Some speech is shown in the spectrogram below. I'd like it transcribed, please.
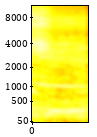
ti.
